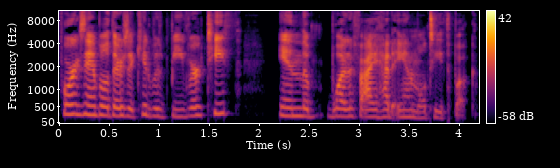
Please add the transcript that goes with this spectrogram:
For example, there's a kid with beaver teeth in the What If I Had Animal Teeth book.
